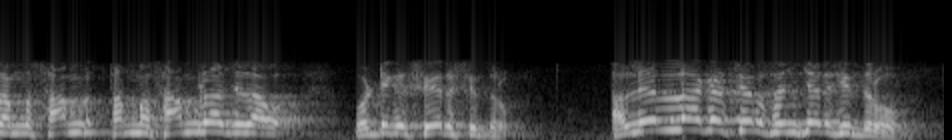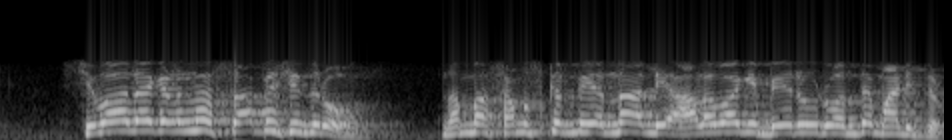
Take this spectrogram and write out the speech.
ನಮ್ಮ ಸಾಮ್, ತಮ್ಮ ಸಾಮ್ರಾಜ್ಯದ ಒಟ್ಟಿಗೆ ಸೇರಿಸಿದ್ರು. ಅಲ್ಲೆಲ್ಲ ಸೇರಿ ಸಂಚರಿಸಿದ್ರು. ಶಿವಾಲಯಗಳನ್ನು ಸ್ಥಾಪಿಸಿದ್ರು. ನಮ್ಮ ಸಂಸ್ಕೃತಿಯನ್ನು ಅಲ್ಲಿ ಆಳವಾಗಿ ಬೇರೂರುವಂತೆ ಮಾಡಿದ್ರು.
